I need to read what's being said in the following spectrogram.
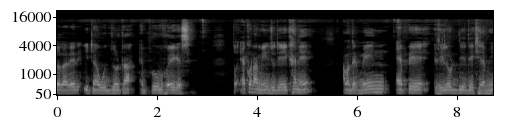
ডলারের এটা উইথড্রটা অ্যাপ্রুভ হয়ে গেছে। তো এখন আমি যদি এইখানে আমাদের মেইন অ্যাপে রিলোড দিয়ে দেখি আমি,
